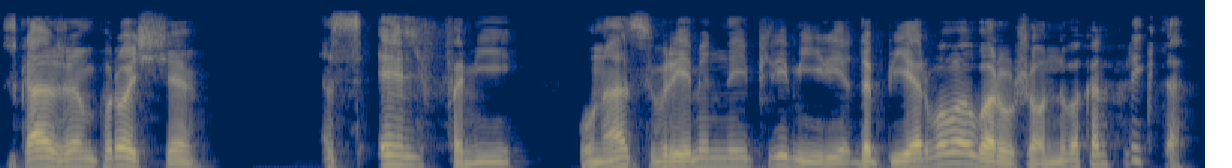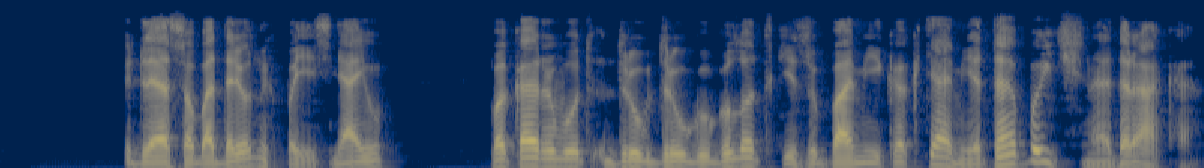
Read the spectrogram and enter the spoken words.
Скажем проще, с эльфами у нас временное перемирие до первого вооруженного конфликта. Для освободенных поясняю, пока рвут друг другу глотки зубами и когтями, это обычная драка.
